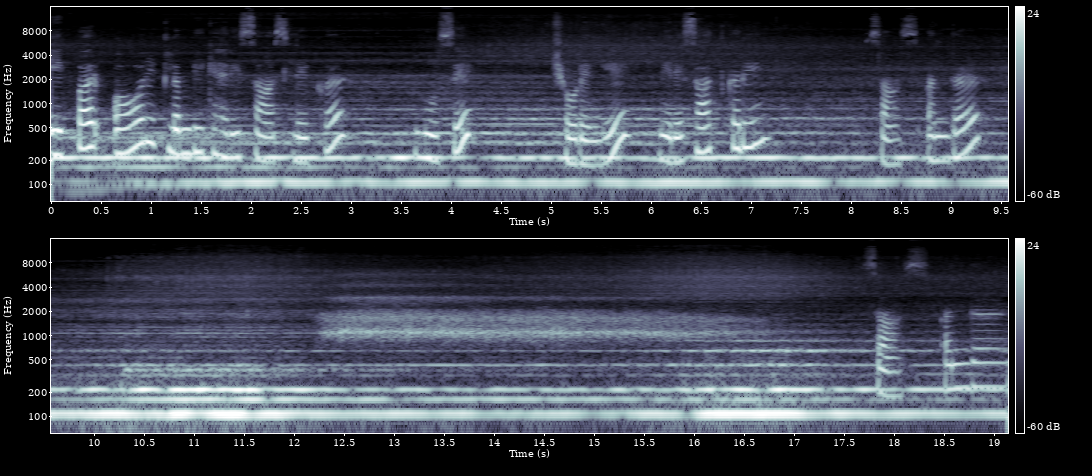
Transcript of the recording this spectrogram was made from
एक बार और एक लंबी गहरी सांस लेकर मुँह से छोड़ेंगे। मेरे साथ करें। सांस अंदर। सांस अंदर।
